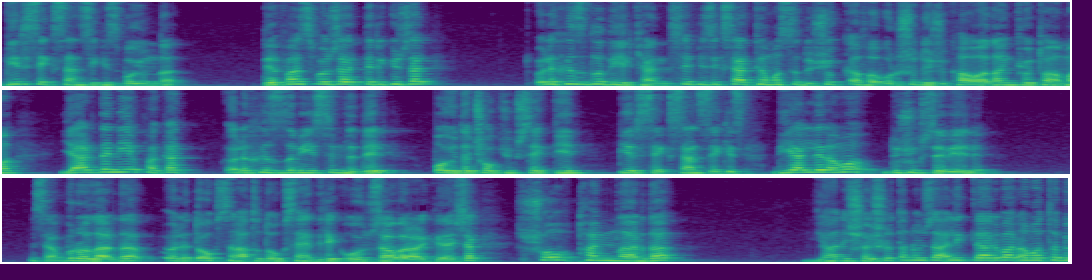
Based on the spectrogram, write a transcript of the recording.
1.88 boyunda. Defansif özellikleri güzel. Öyle hızlı değil kendisi. Fiziksel teması düşük, kafa vuruşu düşük. Havadan kötü ama yerden iyi fakat öyle hızlı bir isim de değil. Boyu da çok yüksek değil. 1.88. Diğerleri ama düşük seviyeli. Mesela buralarda öyle 96-97'lik oyuncular var arkadaşlar. Showtime'larda yani şaşırtan özellikler var ama tabi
